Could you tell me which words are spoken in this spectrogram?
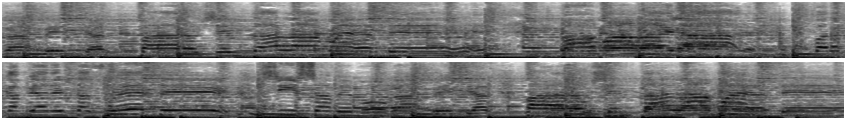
gambetear para ausentar la muerte. Vamos a bailar para cambiar esta suerte. Si sabemos gambetear para ausentar la muerte.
